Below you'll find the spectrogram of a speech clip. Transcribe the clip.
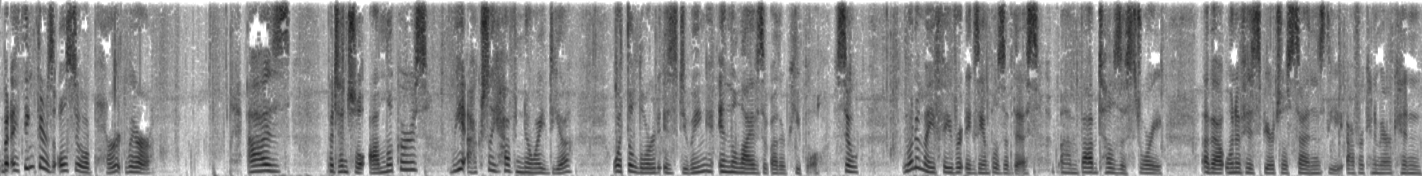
But I think there's also a part where, as potential onlookers, we actually have no idea what the Lord is doing in the lives of other people. So, one of my favorite examples of this, um, Bob tells a story about one of his spiritual sons, the African American,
